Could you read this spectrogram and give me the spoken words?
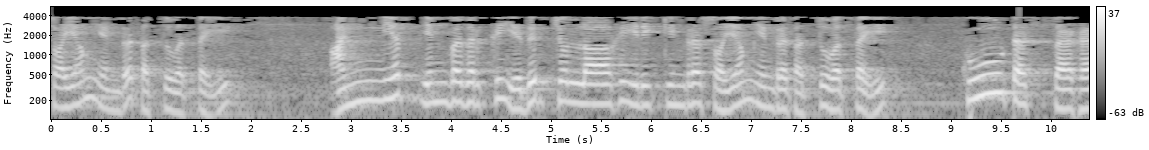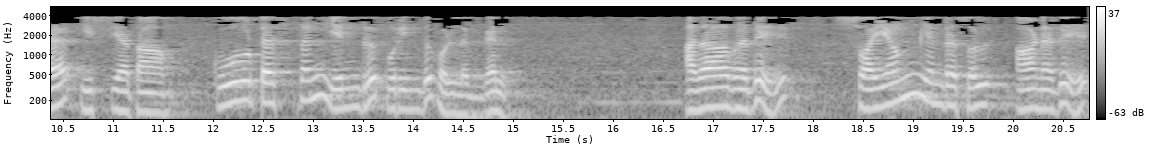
ஸ்வயம் என்ற தத்துவத்தை. அந்நியத் என்பதற்கு எதிர்ச்சொல்லாக இருக்கின்ற ஸ்வயம் என்ற தத்துவத்தை கூட்டஸ்தக இஷ்யதாம் கூட்டஸ்தன் என்று புரிந்து கொள்ளுங்கள். அதாவது ஸ்வயம் என்ற சொல் ஆனது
